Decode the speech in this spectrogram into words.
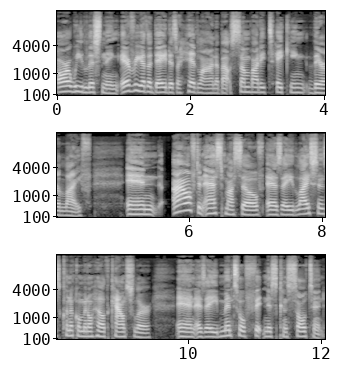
Are we listening? Every other day, there's a headline about somebody taking their life. And I often ask myself as a licensed clinical mental health counselor and as a mental fitness consultant,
